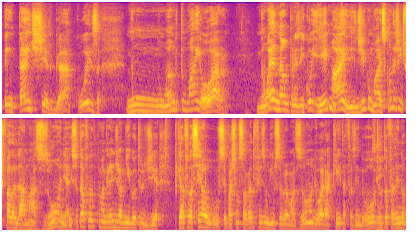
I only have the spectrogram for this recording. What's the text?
tentar enxergar a coisa num, num âmbito maior, não é não e, e mais, e digo mais, quando a gente fala da Amazônia, isso eu estava falando com uma grande amiga outro dia, porque ela falou assim, ah, o Sebastião Salgado fez um livro sobre a Amazônia, o Araquém está fazendo outro, Sim. eu estou fazendo...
